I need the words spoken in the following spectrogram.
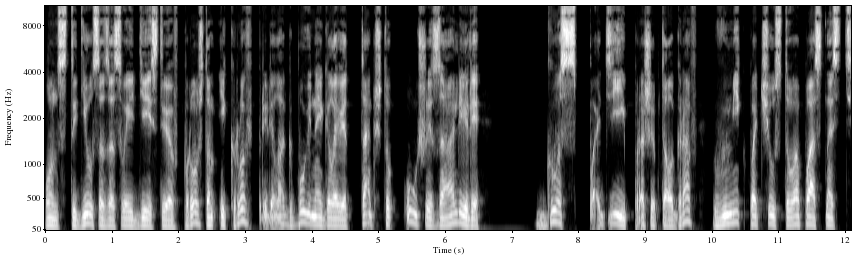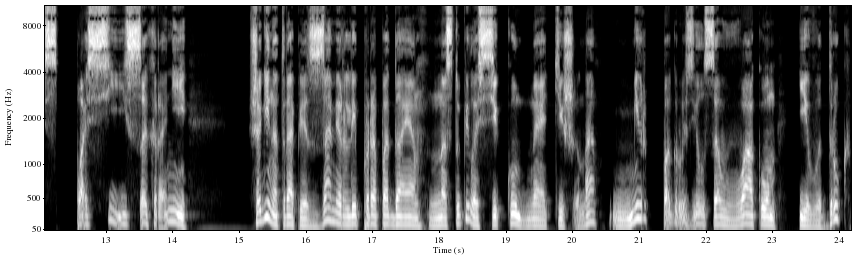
он стыдился за свои действия в прошлом, и кровь прилила к буйной голове так, что уши заолели. «Господи!» – прошептал граф – вмиг почувствовав опасность. «Спаси и сохрани!» Шаги на трапе замерли, пропадая. Наступила секундная тишина. Мир погрузился в вакуум и вдруг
